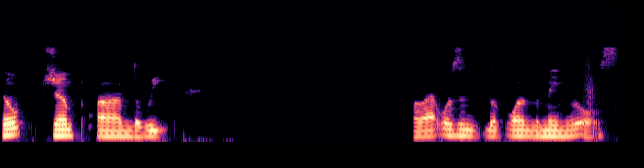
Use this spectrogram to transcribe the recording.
Don't jump on the wheat. Well, that wasn't the, one of the main rules.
